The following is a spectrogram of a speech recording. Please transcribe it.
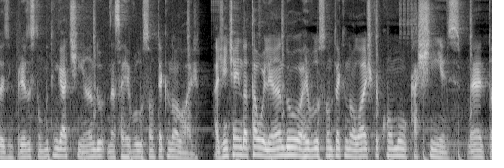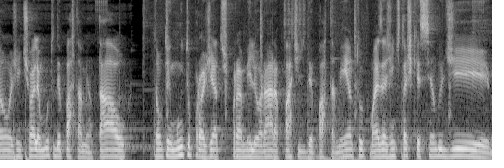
As empresas estão muito engatinhando nessa revolução tecnológica. A gente ainda está olhando a revolução tecnológica como caixinhas, né? Então a gente olha muito departamental, então tem muito projetos para melhorar a parte de departamento, mas a gente está esquecendo de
